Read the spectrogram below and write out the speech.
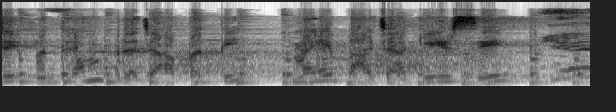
जिपधम प्रजापति मह पाजागीर से ये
